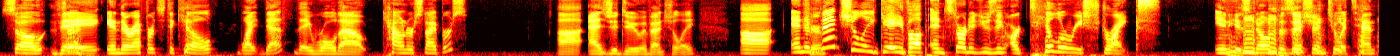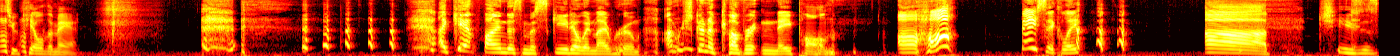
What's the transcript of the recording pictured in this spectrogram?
So they, in their efforts to kill White Death, they rolled out counter snipers, uh, as you do eventually, uh, and Sure. eventually gave up and started using artillery strikes in his known position to attempt to kill the man. I can't find this mosquito in my room. I'm just gonna cover it in napalm. Uh huh. Basically. uh, Jesus.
